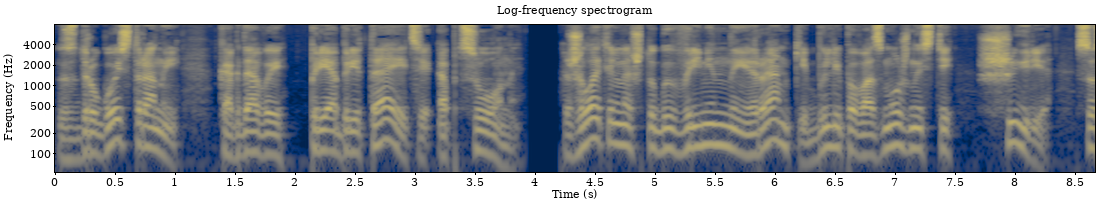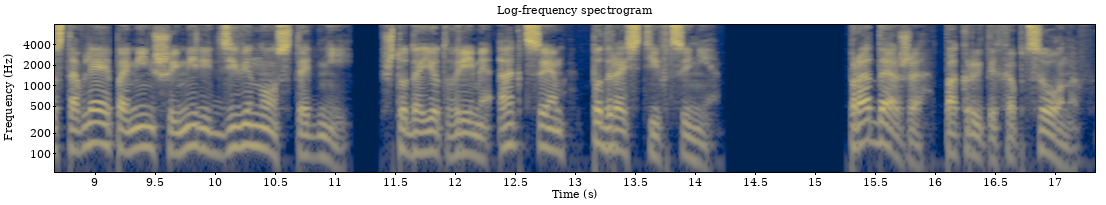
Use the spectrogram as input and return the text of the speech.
С другой стороны, когда вы приобретаете опционы, желательно, чтобы временные рамки были по возможности шире, составляя по меньшей мере 90 дней, что дает время акциям подрасти в цене. Продажа покрытых опционов.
